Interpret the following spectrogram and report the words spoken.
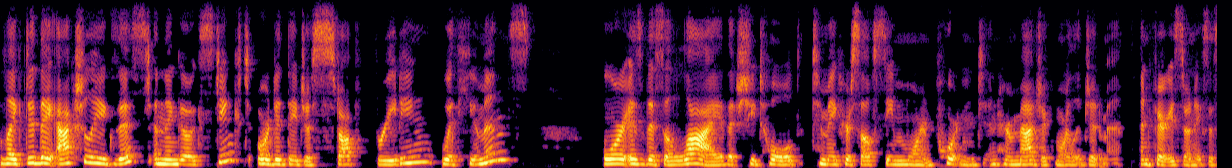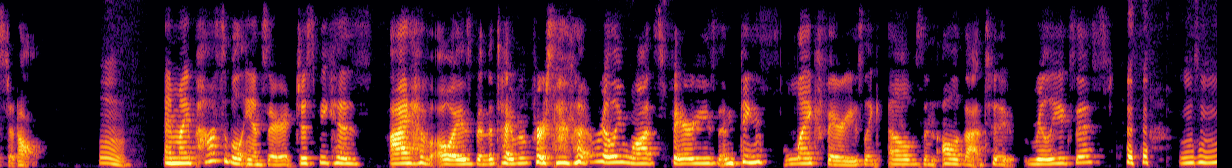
Like, did they actually exist and then go extinct, or did they just stop breeding with humans? Or is this a lie that she told to make herself seem more important and her magic more legitimate, and fairies don't exist at all? Hmm. And my possible answer, just because I have always been the type of person that really wants fairies and things like fairies, like elves and all of that, to really exist. Mm-hmm.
